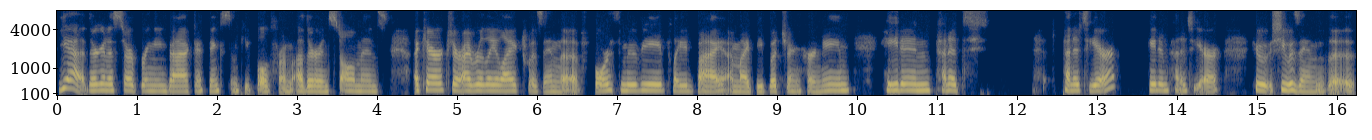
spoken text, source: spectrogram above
Yeah they're going to start bringing back i think some people from other installments. A character i really liked was in the fourth movie played by i might be butchering her name hayden Penet- Panettiere Hayden Panettiere, who she was in the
